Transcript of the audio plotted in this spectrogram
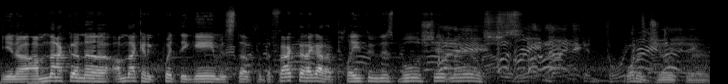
You know, I'm not gonna I'm not gonna quit the game and stuff, but the fact that I gotta play through this bullshit, man, just, what a joke, man.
